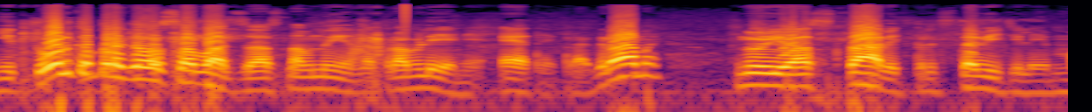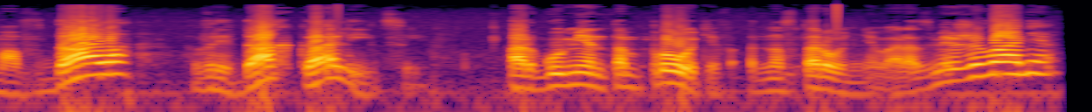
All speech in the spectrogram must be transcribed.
не только проголосовать за основные направления этой программы, но и оставить представителей Мавдала – в рядах коалиции. Аргументом против одностороннего размежевания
